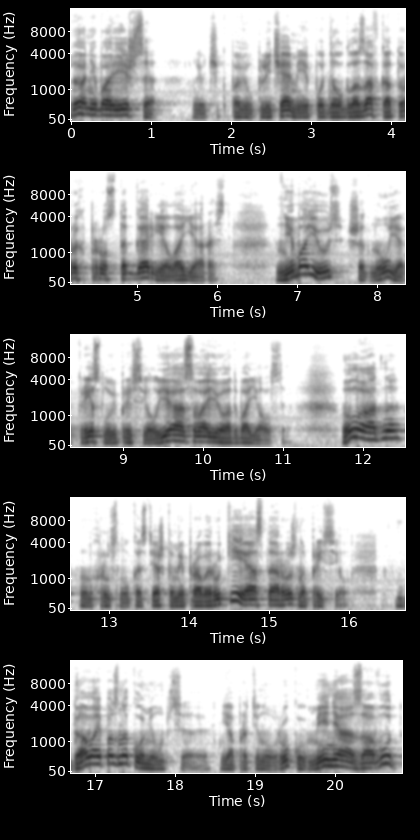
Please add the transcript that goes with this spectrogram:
«А не боишься?» Летчик повел плечами и поднял глаза, в которых просто горела ярость. «Не боюсь», — шагнул я к креслу и присел. «Я свое отбоялся». «Ладно», — он хрустнул костяшками правой руки и осторожно присел. «Давай познакомимся». Я протянул руку. «Меня зовут...»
